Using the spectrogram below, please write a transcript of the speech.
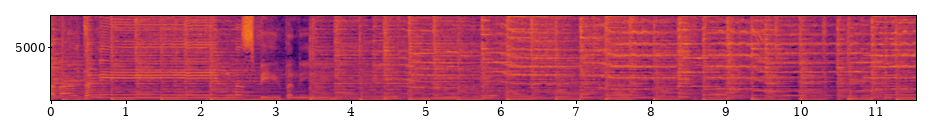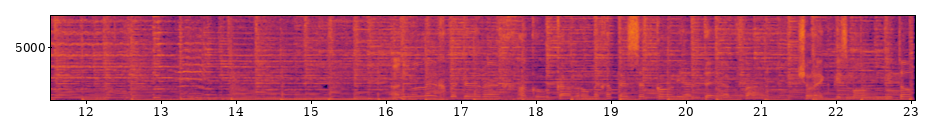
אבל תמיד מסביר פנים. אני הולך בדרך הכורכר ומחפש את כל ילדי הכפר שורק פזמון מתוך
